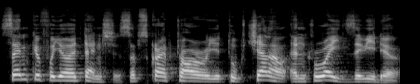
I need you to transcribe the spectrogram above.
Thank you for your attention, subscribe to our YouTube channel and rate the video.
